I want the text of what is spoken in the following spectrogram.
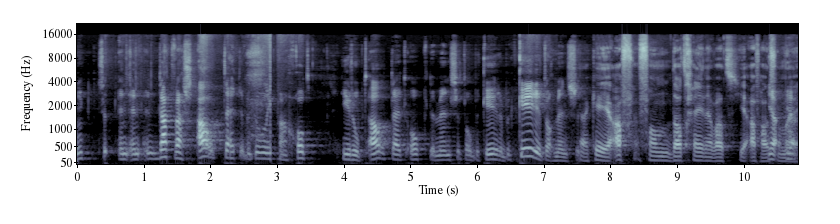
Hm? En, en, en dat was altijd de bedoeling van God. Die roept altijd op de mensen tot bekeren. Bekeer je toch mensen? Ja, keer je af van datgene wat je afhoudt Ja, van mij. ja.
